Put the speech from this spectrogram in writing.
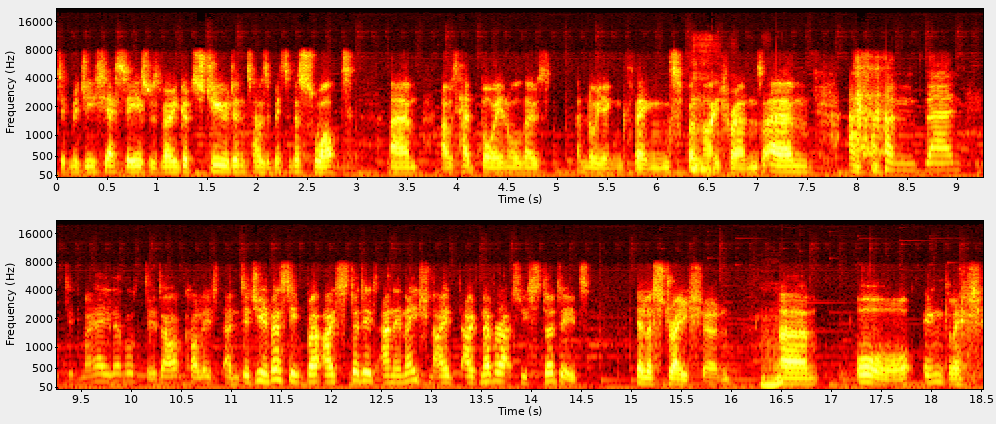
did my GCSEs, was a very good student. I was a bit of a swat. Um, I was head boy and all those annoying things for my friends. Um, and then did my A levels, did art college, and did university. But I studied animation. I, I've never actually studied illustration um, or English,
